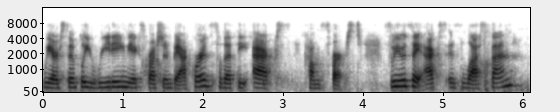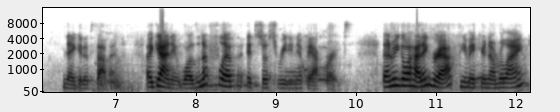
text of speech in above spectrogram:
we are simply reading the expression backwards so that the x comes first. So we would say x is less than negative 7. Again, it wasn't a flip, it's just reading it backwards. Then we go ahead and graph. You make your number line,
